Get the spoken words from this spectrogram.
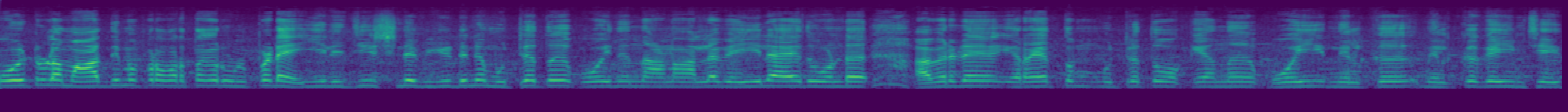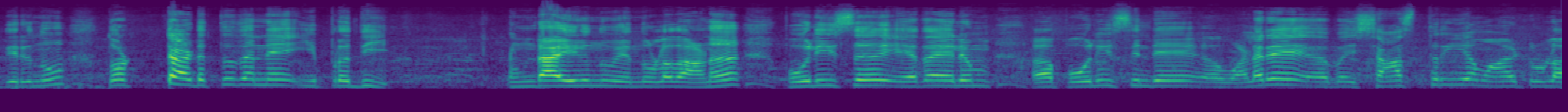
പോയിട്ടുള്ള മാധ്യമപ്രവർത്തകർ ഉൾപ്പെടെ ഈ ലിജീഷിന്റെ വീടിന്റെ മുറ്റത്ത് പോയി നിന്നാണ്. നല്ല വെയിലായതുകൊണ്ട് അവരുടെ ഇറയത്തും മുറ്റത്തും ഒക്കെ അന്ന് പോയി നിൽക്ക് നിൽക്കുകയും ചെയ്തിരുന്നു. തൊട്ടടുത്ത് തന്നെ ഈ പ്രതി ഉണ്ടായിരുന്നു എന്നുള്ളതാണ്. പോലീസ് ഏതായാലും പോലീസിന്റെ വളരെ ശാസ്ത്രീയമായിട്ടുള്ള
